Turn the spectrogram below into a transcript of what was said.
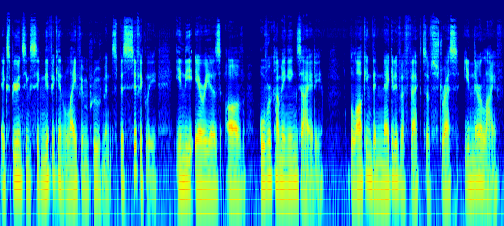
experiencing significant life improvement, specifically in the areas of overcoming anxiety, blocking the negative effects of stress in their life,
